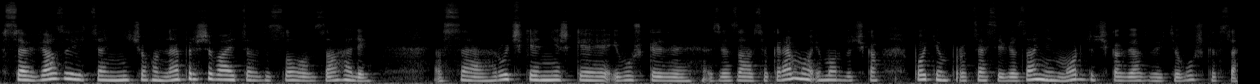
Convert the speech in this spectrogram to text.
все вв'язується, нічого не пришивається від слова взагалі. Все, ручки, ніжки і вушки зв'язалися окремо, і мордочка. Потім в процесі в'язання і мордочка в'язується вушки, все.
